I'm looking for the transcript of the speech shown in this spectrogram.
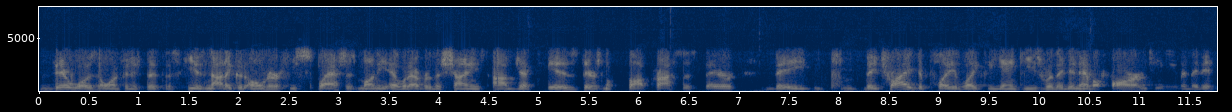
There was no unfinished business. He is not a good owner. He splashes money at whatever the shiniest object is. There's no thought process there. They they tried to play like the Yankees, where they didn't have a farm team and they didn't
